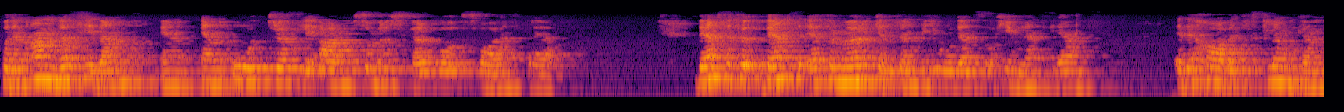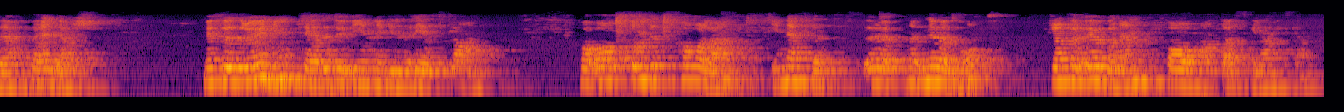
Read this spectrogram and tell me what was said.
På den andra sidan en, en outtröttlig arm som ruskar på svarens träd. Vems är, för, vems är förmörkelsen vid jordens och himlens gräns? Är det havets klunkande bälgars? Med fördröjning träder du in i din resplan. På avståndets skala, i nättets nödmått, framför ögonen avmattas granskan.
